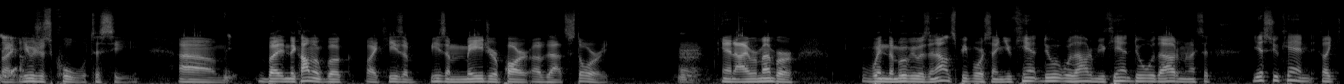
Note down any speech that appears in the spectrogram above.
Right Yeah. he was just cool to see. Um but in the comic book like he's a he's a major part of that story. Hmm. and i remember when the movie was announced people were saying you can't do it without him. You can't do it without him. And i said yes you can. Like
